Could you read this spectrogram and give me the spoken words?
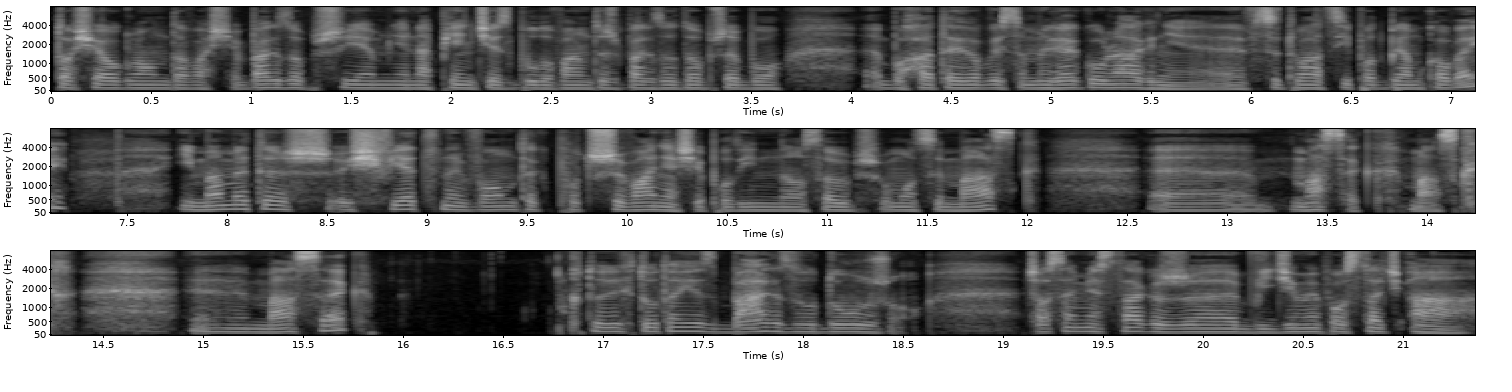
To się ogląda właśnie bardzo przyjemnie. Napięcie jest zbudowane też bardzo dobrze, bo bohaterowie są regularnie w sytuacji podbramkowej i mamy też świetny wątek podszywania się pod inne osoby przy pomocy mask, e, masek, mask, e, masek których tutaj jest bardzo dużo. Czasem jest tak, że widzimy postać A,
